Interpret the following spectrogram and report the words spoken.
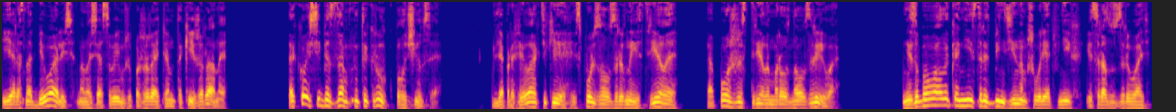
и яростно отбивались, нанося своим же пожирателям такие же раны. Такой себе замкнутый круг получился. Для профилактики использовал взрывные стрелы, а позже стрелы морозного взрыва. Не забывал и канистры с бензином швырять в них и сразу взрывать.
